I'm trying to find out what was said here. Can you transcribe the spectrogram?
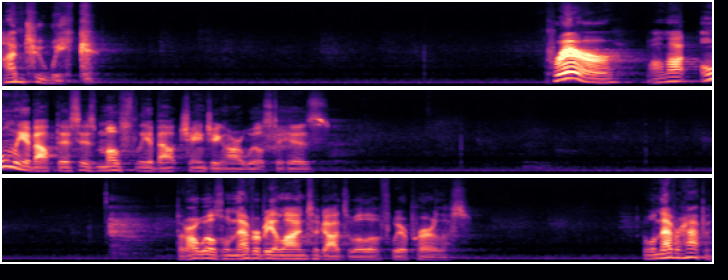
I'm too weak. Prayer, while not only about this, is mostly about changing our wills to His. But our wills will never be aligned to God's will if we are prayerless. It will never happen.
